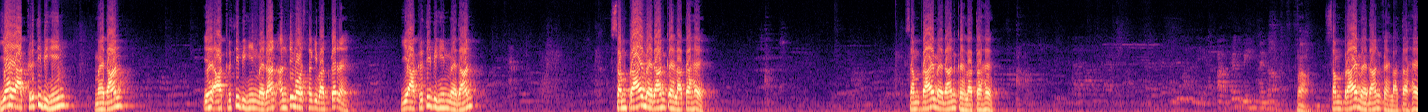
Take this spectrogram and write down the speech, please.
यह आकृति विहीन मैदान, यह आकृति विहीन मैदान अंतिम अवस्था की बात कर रहे हैं। यह आकृति विहीन मैदान संप्राय मैदान कहलाता है। संप्राय मैदान कहलाता है। हाँ संप्राय मैदान कहलाता है।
